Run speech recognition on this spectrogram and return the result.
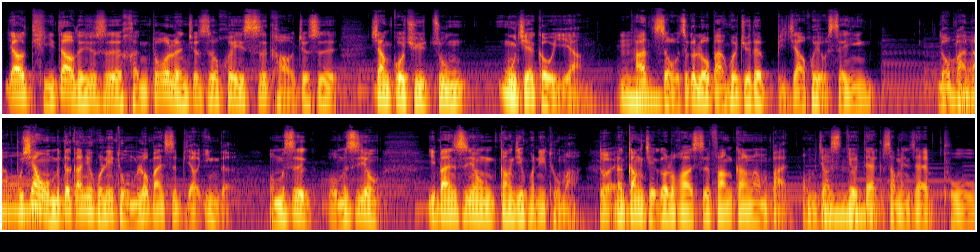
要提到的，就是很多人就是会思考，就是像过去住木结构一样，嗯他走这个楼板会觉得比较会有声音。楼板啊，哦不像我们的钢筋混凝土，我们楼板是比较硬的，我们是我们是用一般是用钢筋混凝土嘛。对，那钢结构的话是放钢浪板，我们叫嗯 steel deck，上面再铺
